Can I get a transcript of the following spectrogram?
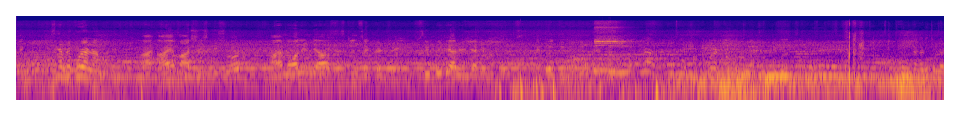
थैंक यू স্যার আপনার পুরো নাম I, I am Ashish Kishore. I am All India Assistant Secretary, CPDR India Human Rights. Thank you. টাকাটি তুলে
